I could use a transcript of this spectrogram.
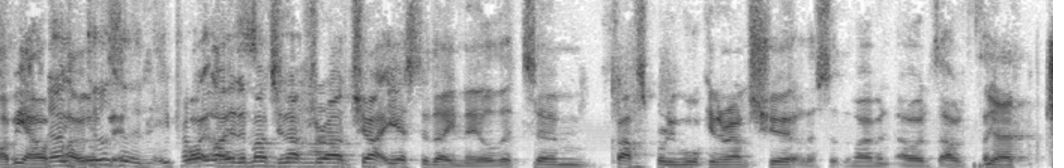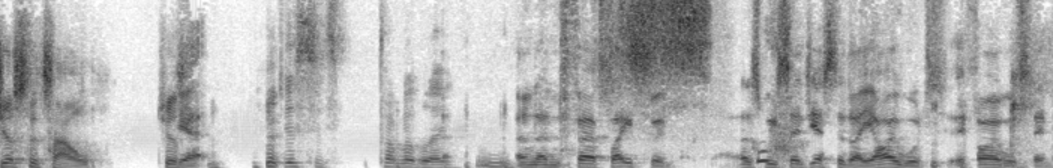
I'll be, I'll, No, he I'll- doesn't. He probably Well, I'd imagine something after our chat yesterday, Neil, that um, Faf's probably walking around shirtless at the moment. I would, I would think. Yeah, just a towel. Just Yeah. Just probably. And, and fair play to him. As we said yesterday, I would if I was him.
